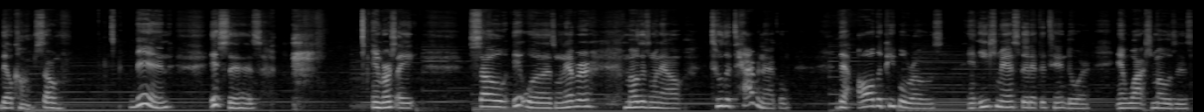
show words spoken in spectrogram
They'll come. So then it says in verse 8 so it was whenever Moses went out to the tabernacle that all the people rose, and each man stood at the tent door and watched Moses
